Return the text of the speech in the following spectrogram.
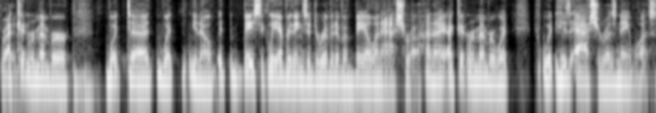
Right. I couldn't remember what uh, what you know. It, basically, everything's a derivative of Baal and Asherah, and I, I couldn't remember what what his Asherah's name was.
